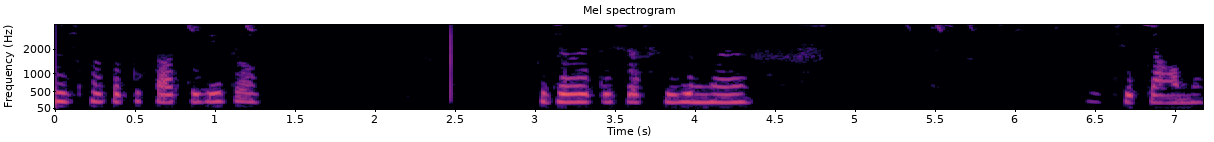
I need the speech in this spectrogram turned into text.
вийшло записати відео, поділитися своїми відчуттями.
